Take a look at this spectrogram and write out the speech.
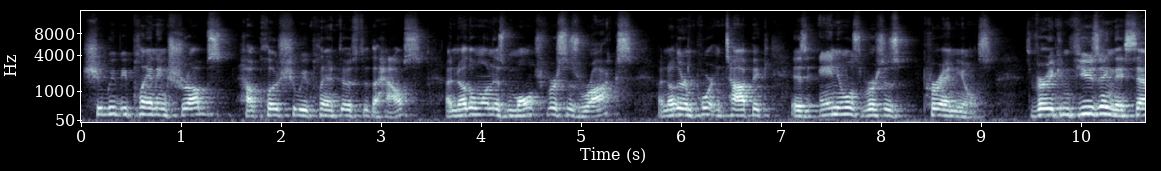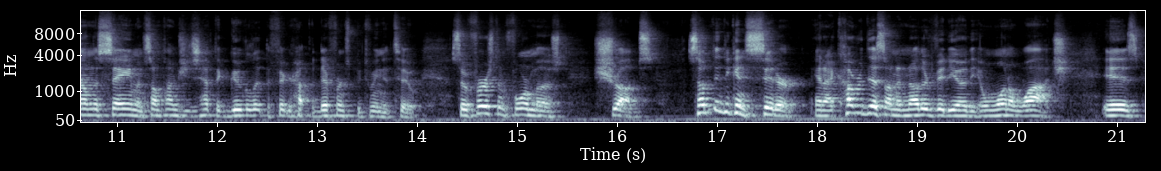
should we be planting shrubs? How close should we plant those to the house? Another one is mulch versus rocks. Another important topic is annuals versus perennials. It's very confusing. They sound the same, and sometimes you just have to Google it to figure out the difference between the two. So, first and foremost, shrubs. Something to consider, and I covered this on another video that you'll want to watch, is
